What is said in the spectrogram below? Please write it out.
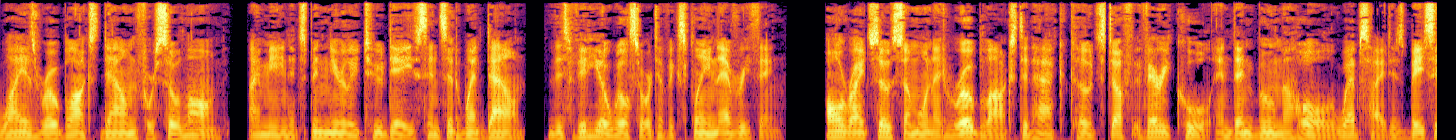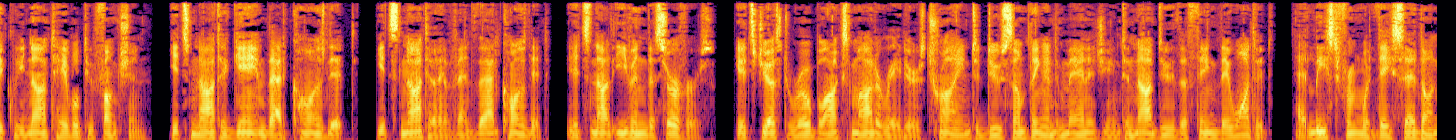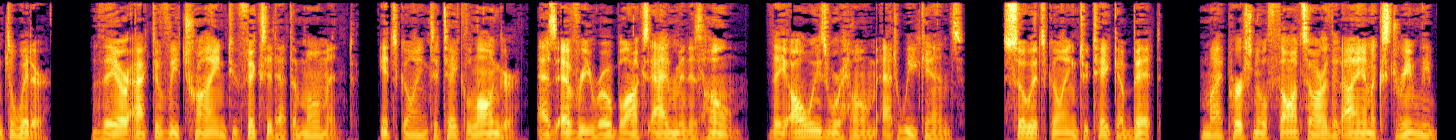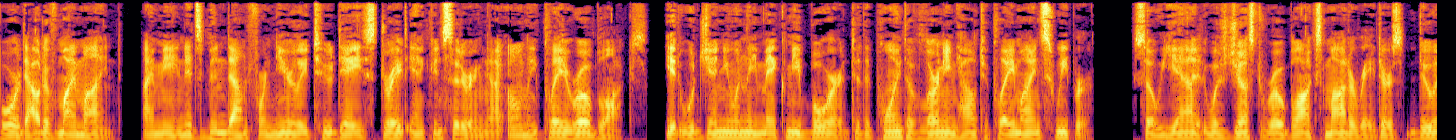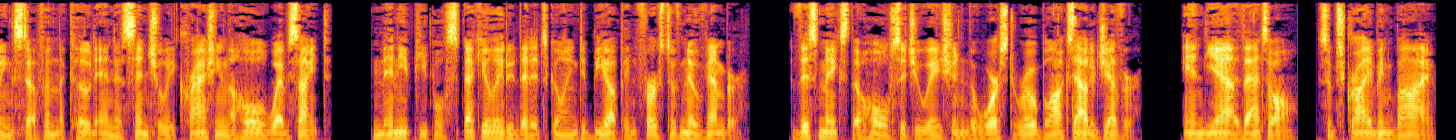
Why is Roblox down for so long? I mean it's been nearly two days since it went down, this video will sort of explain everything. Alright so someone at Roblox did hack code stuff very cool and then boom the whole website is basically not able to function. It's not a game that caused it, it's not a event that caused it, it's not even the servers, it's just Roblox moderators trying to do something and managing to not do the thing they wanted, at least from what they said on Twitter. They are actively trying to fix it at the moment. It's going to take longer, as every Roblox admin is home, they always were home at weekends. So it's going to take a bit. My personal thoughts are that I am extremely bored out of my mind, I mean it's been down for nearly two days straight and considering I only play Roblox, it would genuinely make me bored to the point of learning how to play Minesweeper. So yeah it was just Roblox moderators doing stuff in the code and essentially crashing the whole website. Many people speculated that it's going to be up in 1st of November. This makes the whole situation the worst Roblox outage ever. And yeah that's all, subscribing bye.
